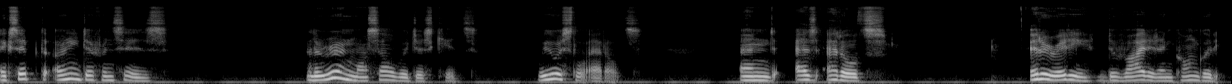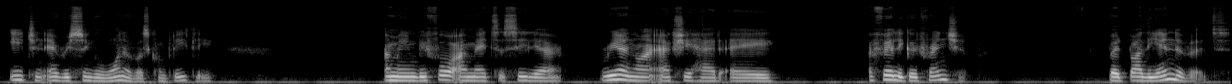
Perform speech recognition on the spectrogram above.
Except the only difference is Le Roux and Marcel were just kids. We were still adults. And as adults, it already divided and conquered each and every single one of us completely. I mean, before I met Cecilia, Ria and I actually had a a fairly good friendship. But by the end of it,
